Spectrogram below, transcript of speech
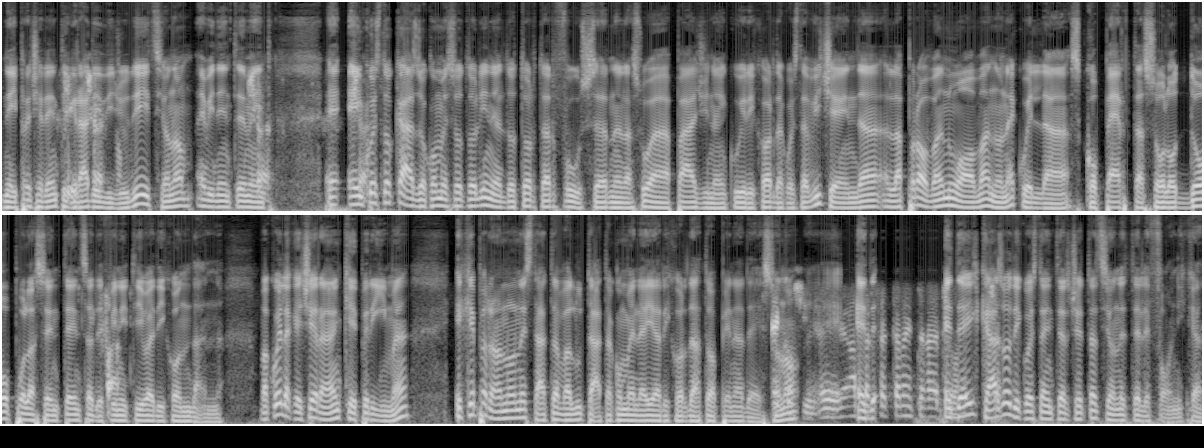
nei precedenti sì, gradi certo. di giudizio, no? evidentemente. Certo. E, certo. e, in certo. questo caso, come sottolinea il dottor Tarfusser nella sua pagina in cui ricorda questa vicenda, la prova nuova non è quella scoperta solo dopo la sentenza Infatti. definitiva di condanna ma quella che c'era anche prima e che però non è stata valutata come lei ha ricordato appena adesso. È no? così, eh, ed, perfettamente ragione. Ed è il caso di questa intercettazione telefonica,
